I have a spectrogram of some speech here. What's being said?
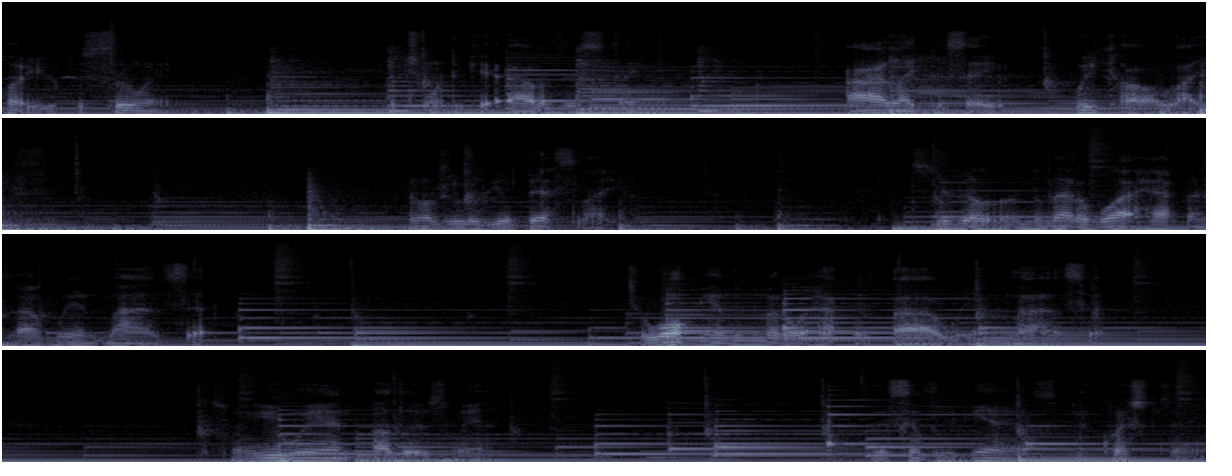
what you're pursuing, what you want to get out of this thing. I like to say we call life. In order to live your best life. To develop no matter what happens, I win mindset. To walk in no matter what happens, I win mindset. Because when you win, others win. It simply begins by questioning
